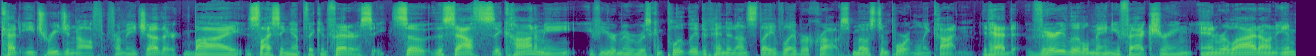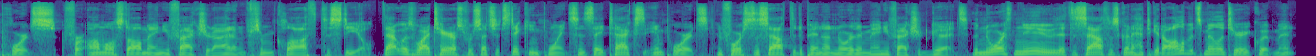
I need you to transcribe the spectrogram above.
cut each region off from each other by slicing up the Confederacy. So the South's economy, if you remember, was completely dependent on slave labor crops, most importantly, cotton. It had very little manufacturing and relied on imports for almost all manufactured items, from cloth to steel. That was why tariffs were such a sticking point, since they taxed imports and forced the South to depend on northern manufactured goods. The North knew that the South was going to have to get all of its military equipment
